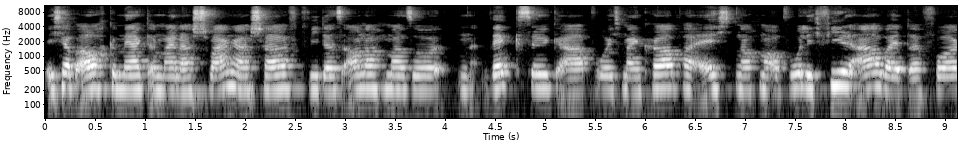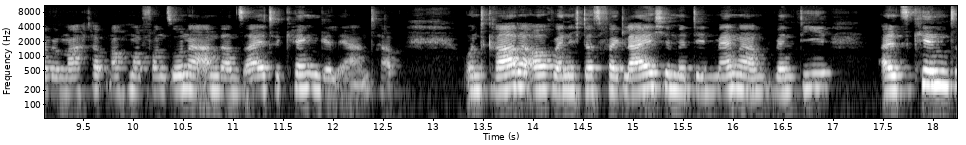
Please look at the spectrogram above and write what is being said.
ich habe auch gemerkt in meiner Schwangerschaft, wie das auch noch mal so einen Wechsel gab, wo ich meinen Körper echt noch mal, obwohl ich viel Arbeit davor gemacht habe, noch mal von so einer anderen Seite kennengelernt habe. Und gerade auch, wenn ich das vergleiche mit den Männern, wenn die als Kind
